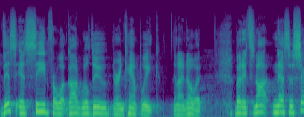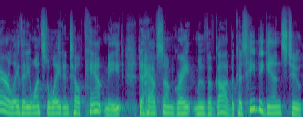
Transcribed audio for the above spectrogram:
this is seed for what God will do during camp week, and I know it. But it's not necessarily that he wants to wait until camp meet to have some great move of God because he begins to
